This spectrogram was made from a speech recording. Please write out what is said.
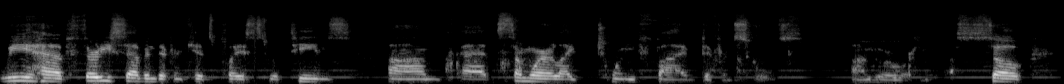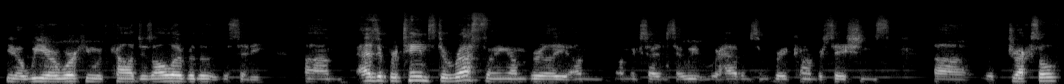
We have 37 different kids placed with teams um, at somewhere like 25 different schools um, who are working with us. So, you know, we are working with colleges all over the, the city. Um, as it pertains to wrestling, I'm really I'm, I'm excited to say we, we're having some great conversations uh, with Drexel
